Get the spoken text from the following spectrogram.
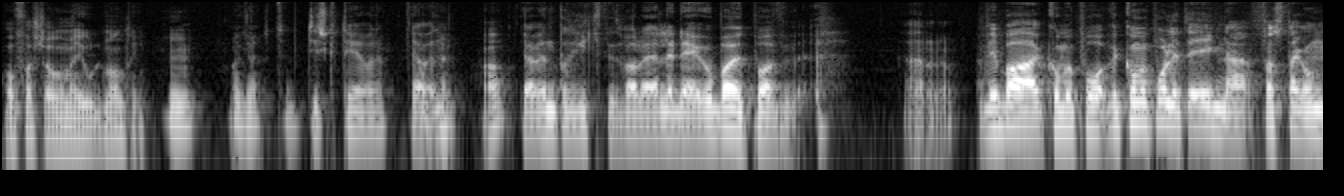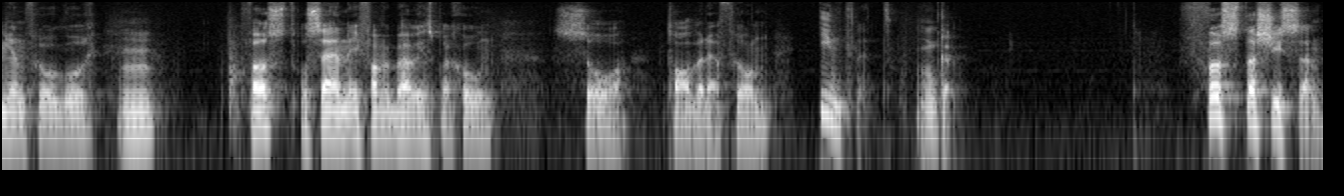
om första gången man gjorde någonting? Mm. Okej. Typ diskutera det. Jag vet inte. Ja. Jag vet inte riktigt vad det är. Eller det går bara ut på. Vi bara kommer på, vi kommer på lite egna första gången-frågor Mm. Först. Och sen ifall vi behöver inspiration så tar vi det från internet. Okej. Första kyssen.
